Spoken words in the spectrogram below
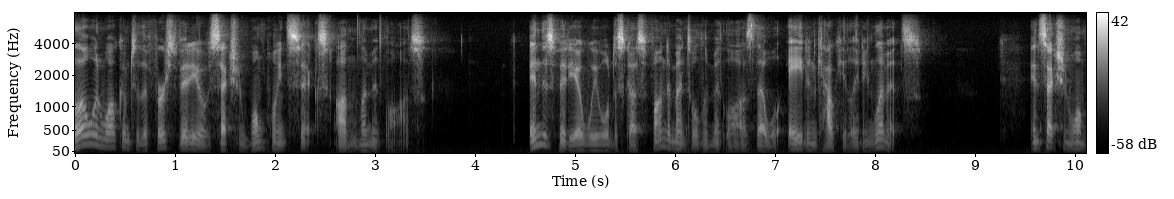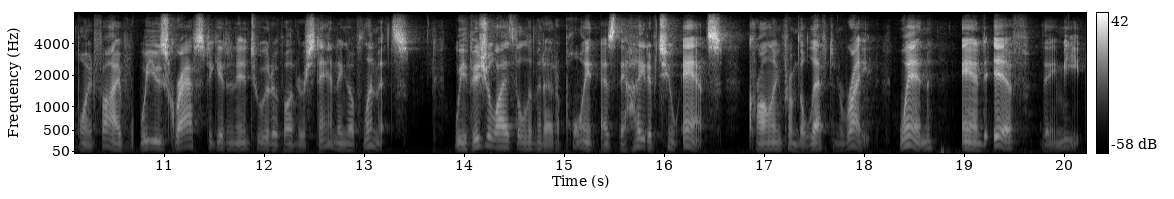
Hello and welcome to the first video of section 1.6 on limit laws. In this video we will discuss fundamental limit laws that will aid in calculating limits. In section 1.5 we use graphs to get an intuitive understanding of limits. We visualize the limit at a point as the height of two ants crawling from the left and right when and if they meet.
